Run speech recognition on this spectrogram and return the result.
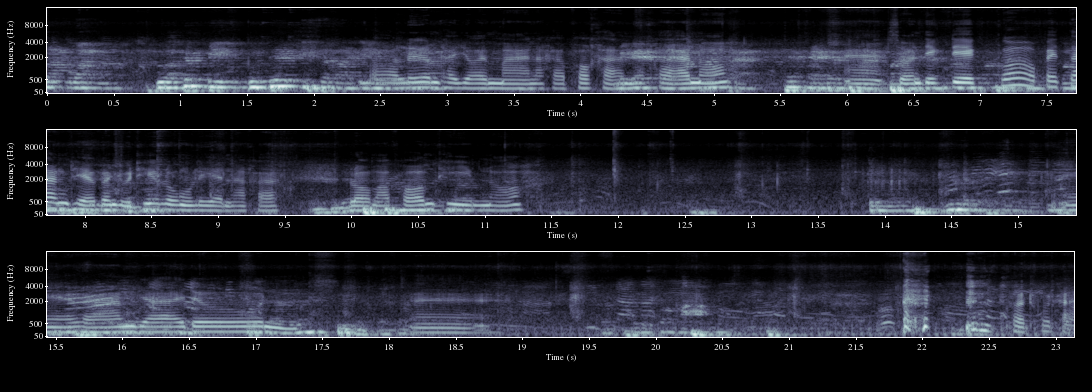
อรางวัลดวงเครื่องบินกรุงเทพอิสราเอลก็เริ่มทยอยมานะคะพ่อค้าแม่ค้าเนาะอ่าส่วนเด็กๆก็ไปตั้งแถวกันอยู่ที่โรงเรียนนะคะ รอมาพร้อมทีมเนาะแม่ ยายเดินอ่าขอโทษค่ะ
